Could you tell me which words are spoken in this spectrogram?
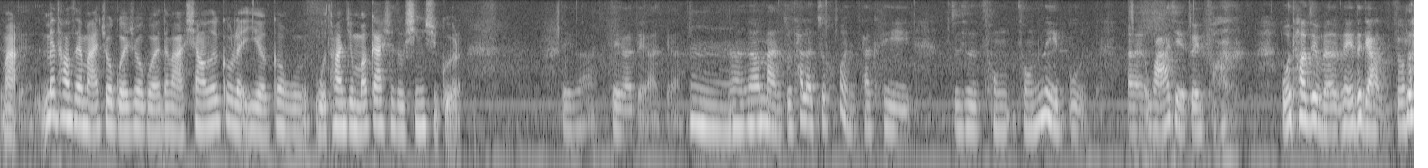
买每趟侪买交关交关，对伐？享受过了以后，搿下下趟就没介许多新鲜感了。对个，对个，对个，对个。嗯。那那满足他了之后，你才可以就是从从内部呃瓦解对方，下趟就勿勿会得搿样子做了。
